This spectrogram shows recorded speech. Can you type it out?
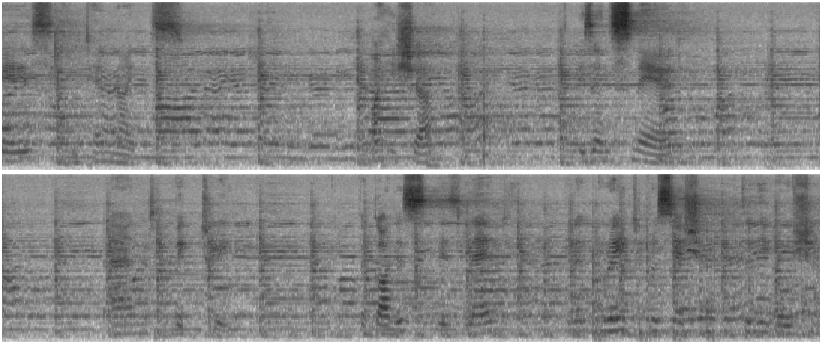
days and 10 nights, Mahisha is ensnared and victory. The goddess is led in a great procession to the ocean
